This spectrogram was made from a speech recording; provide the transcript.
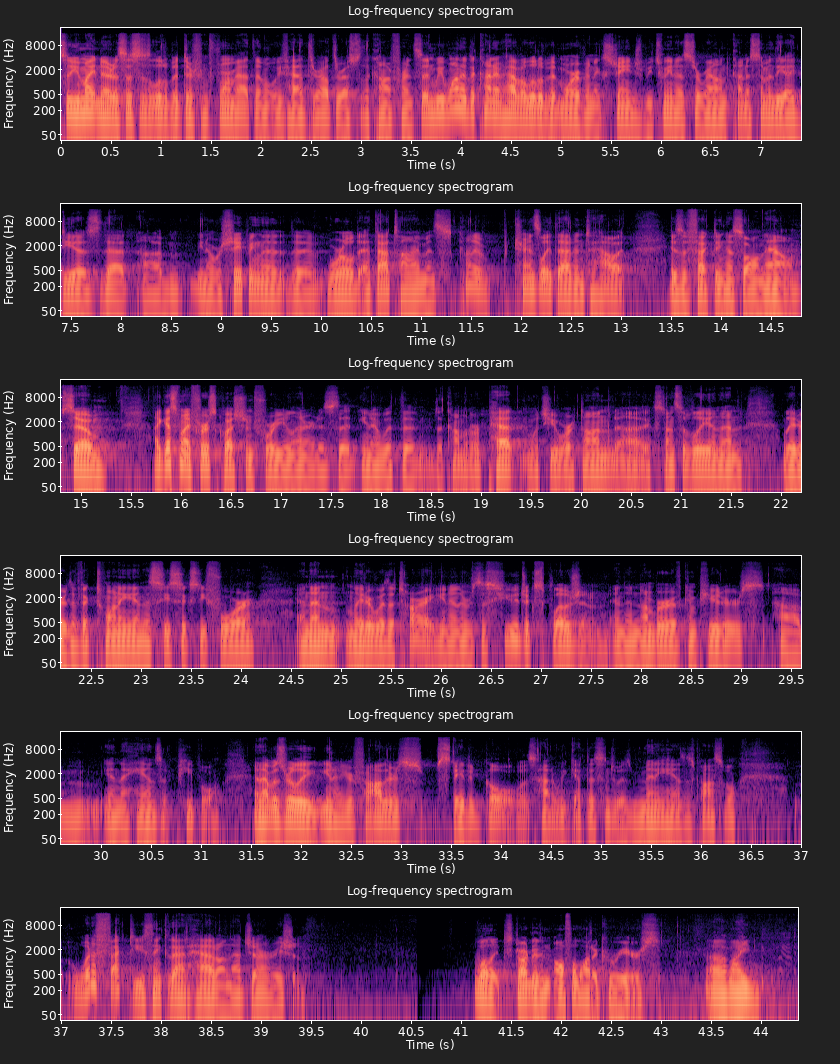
So you might notice this is a little bit different format than what we've had throughout the rest of the conference, and we wanted to kind of have a little bit more of an exchange between us around kind of some of the ideas that um, you know were shaping the the world at that time, and kind of translate that into how it is affecting us all now. So. I guess my first question for you, Leonard, is that you know with the, the Commodore PET, which you worked on uh, extensively, and then later the VIC-20 and the C64, and then later with Atari, you know, there was this huge explosion in the number of computers um, in the hands of people. And that was really, you know, your father's stated goal was how do we get this into as many hands as possible? What effect do you think that had on that generation? Well, it started an awful lot of careers. Um, I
